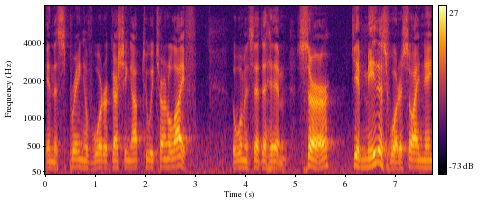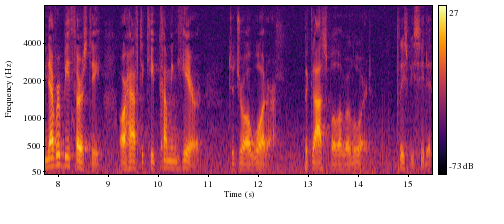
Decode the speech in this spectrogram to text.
in the spring of water gushing up to eternal life. The woman said to him, Sir, give me this water so I may never be thirsty or have to keep coming here to draw water. The gospel of our Lord. Please be seated.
